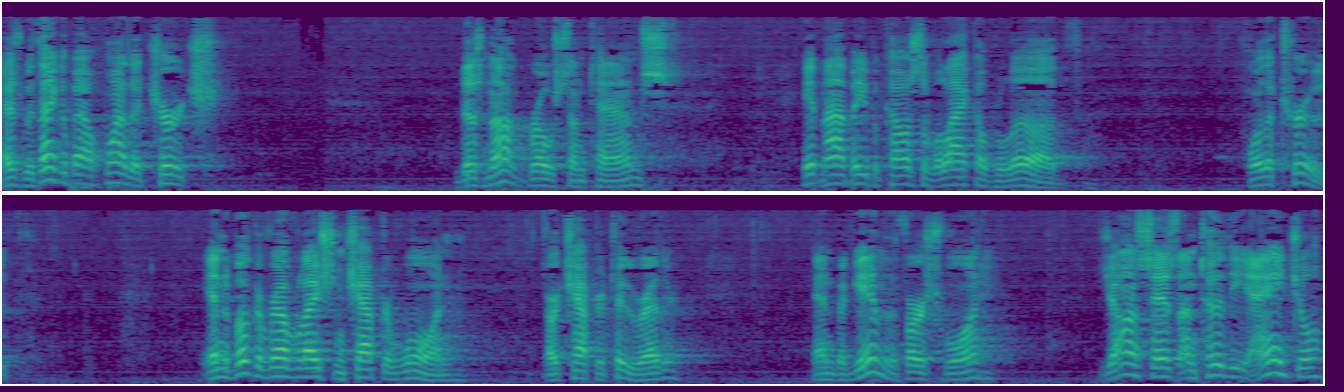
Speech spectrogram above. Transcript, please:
as we think about why the church does not grow sometimes, it might be because of a lack of love for the truth. In the book of Revelation, chapter 1, or chapter 2, rather, and beginning with the verse 1, John says, Unto the angel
